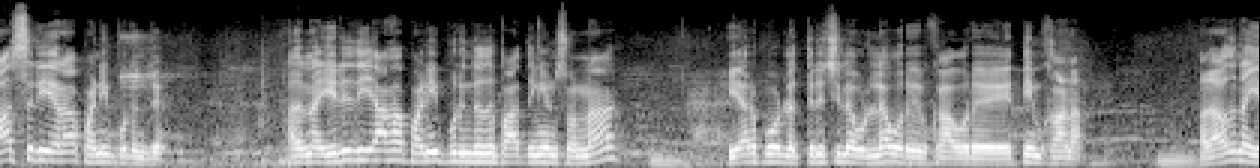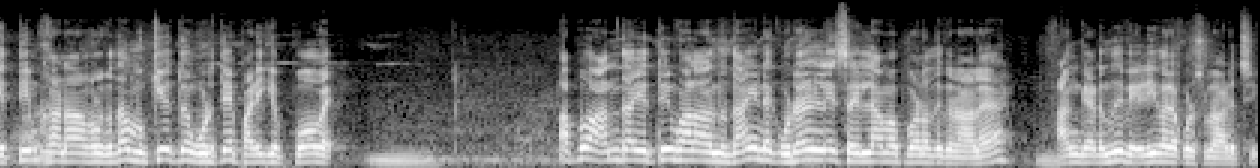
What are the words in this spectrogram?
ஆசிரியராக பணிபுரிஞ்சேன். அதில் நான் இறுதியாக பணிபுரிந்தது பார்த்தீங்கன்னு சொன்னால் ஏர்போர்ட்டில் திருச்சியில் உள்ள ஒரு கா- ஒரு எத்தீம் கானா அதாவது நான் எத்தீம் கானாவங்களுக்கு தான் முக்கியத்துவம் கொடுத்தே படிக்க போவேன். அப்போது அந்த எத்தீம் கானா வந்து தான் எனக்கு உடல்நிலை சரியில்லாமல் போனதுனால அங்கேருந்து வெளிவர வரக்கூட சொல்லாடுச்சு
